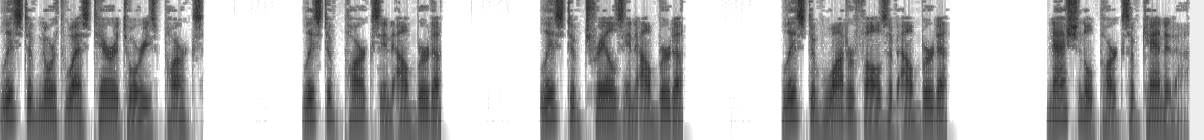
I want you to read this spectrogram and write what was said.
List of Northwest Territories parks. List of parks in Alberta. List of trails in Alberta List of waterfalls of Alberta. National Parks of Canada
